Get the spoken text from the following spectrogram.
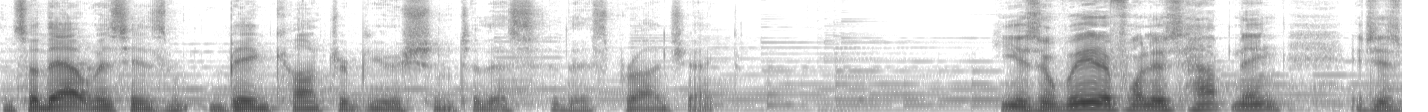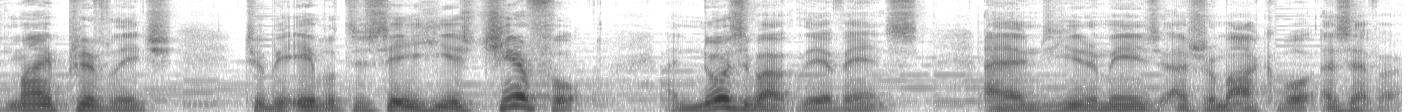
And so that was his big contribution to this, this project. He is aware of what is happening. It is my privilege to be able to say he is cheerful and knows about the events, and he remains as remarkable as ever.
